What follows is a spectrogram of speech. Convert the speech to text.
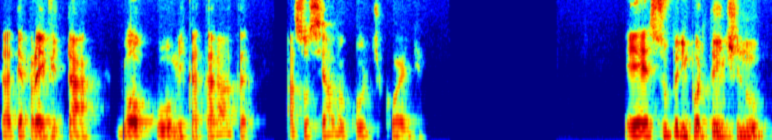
tá? até para evitar glaucoma e catarata associado ao corticoide. É super importante no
